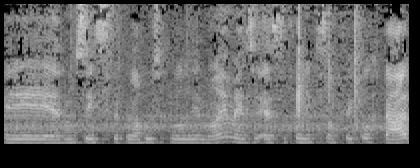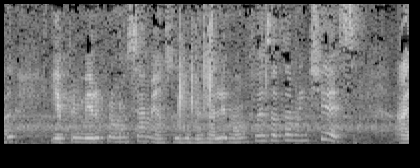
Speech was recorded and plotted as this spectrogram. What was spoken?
É, não sei se foi pela Rússia ou pela Alemanha, mas essa conexão foi cortada e o primeiro pronunciamento do governo alemão foi exatamente esse. A,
